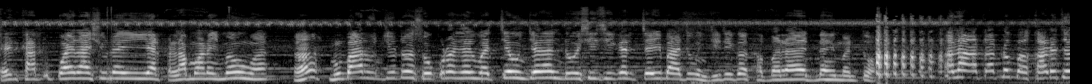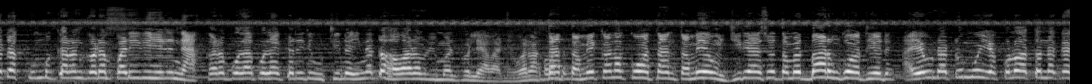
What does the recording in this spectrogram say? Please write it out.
હર ખાતું કોઈ રાખ્યું નહીં યાર ભલા મને એમાં હું હા? બાર ઊંઝ્યો તો છોકરો છે વચ્ચે ઊંચે ને ડોસી શીખર ચઈ બાજુ ઊંચી ખબર જ નહીં મને તો. અને આ તો આટલો બખાડો છે તો કુંભકરણ ગરમ પડી રહી છે નાકર બોલા બોલા કરી હતી ઉઠી નહીં ને તો હવારમાં રિમોટ પર લેવાની તાર તમે કનો કહો તમે ઊંઘી રહ્યા છો તમે બાર ઊંઘો હતી એવું નતું હું એકલો હતો ને કે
